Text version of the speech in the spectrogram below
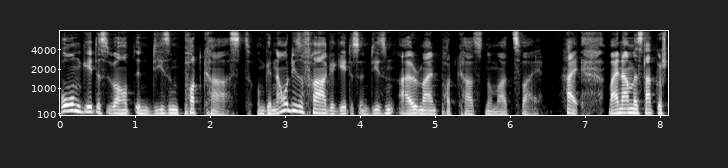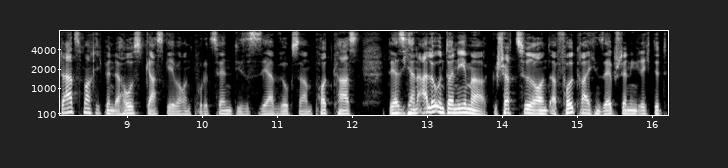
Worum geht es überhaupt in diesem Podcast? Um genau diese Frage geht es in diesem Iron Mind Podcast Nummer 2. Hi, mein Name ist Natko Sterzmach. Ich bin der Host, Gastgeber und Produzent dieses sehr wirksamen Podcasts, der sich an alle Unternehmer, Geschäftsführer und erfolgreichen Selbstständigen richtet,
